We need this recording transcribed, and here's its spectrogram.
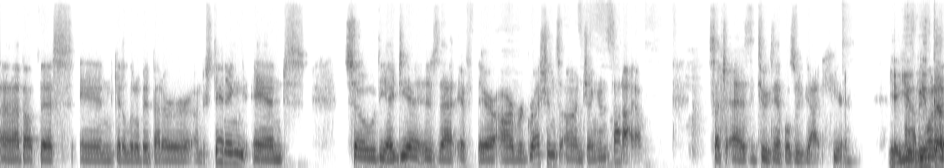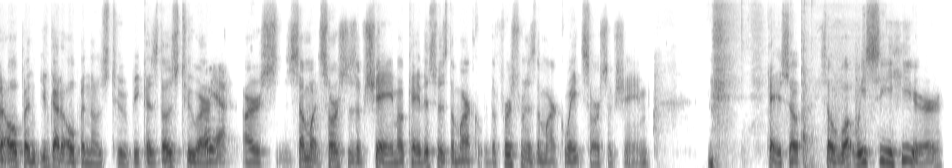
uh, about this and get a little bit better understanding. And so the idea is that if there are regressions on Jenkins.io, such as the two examples we've got here. Yeah, you, you've got to open, you've got to open those two because those two are, yeah. are somewhat sources of shame. Okay, this was the Mark, the first one is the Mark Waite source of shame. Okay, so, so what we see here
